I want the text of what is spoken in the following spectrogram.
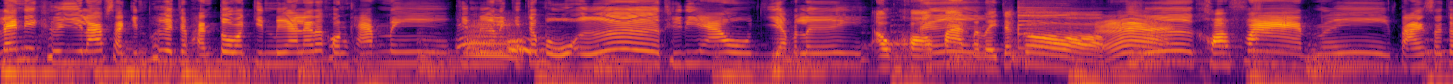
และนี่คือยีราฟสัตว์กินพืชจะผันตัวมากินเนื้อแล้วนะคนครับนี่ เนื้อเลยกินจมูกเออ ทีเดียวเหยียบมาเลย เอาคอฟาดมาเลยเจ้ากบเอเอออคอฟาดนี่ตายซะจ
